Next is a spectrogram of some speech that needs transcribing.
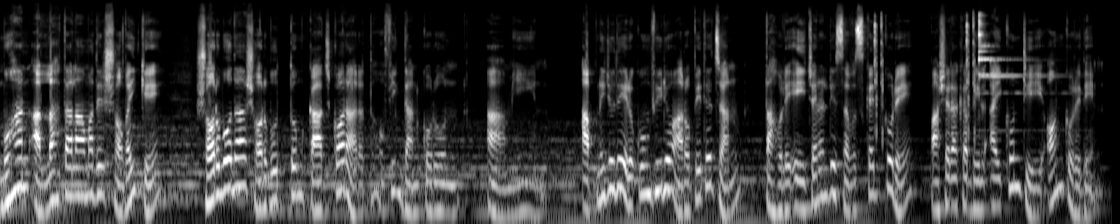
মহান আল্লাহ তালা আমাদের সবাইকে সর্বদা সর্বোত্তম কাজ করার তৌফিক দান করুন। আমিন। আপনি যদি এরকম ভিডিও আরও পেতে চান, তাহলে এই চ্যানেলটি সাবস্ক্রাইব করে পাশে রাখা বেল আইকনটি অন করে দিন।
